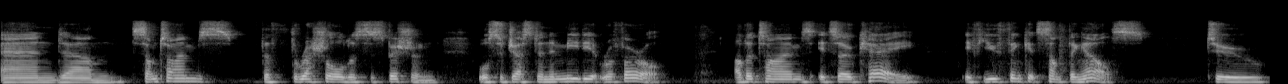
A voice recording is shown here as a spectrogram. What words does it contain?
And um, sometimes the threshold of suspicion will suggest an immediate referral. Other times it's okay if you think it's something else to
